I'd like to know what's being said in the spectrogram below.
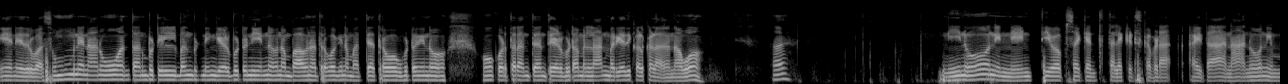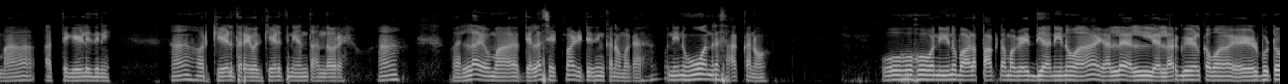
ಏನಿದ್ರು ಸುಮ್ಮನೆ ನಾನು ಹೂ ಅಂತ ಅಂದ್ಬಿಟ್ಟು ಇಲ್ಲಿ ಬಂದ್ಬಿಟ್ಟು ನಿಂಗೆ ಹೇಳ್ಬಿಟ್ಟು ನೀನು ನಮ್ಮ ಭಾವನ ಹತ್ರ ಹೋಗಿ ನಮ್ಮ ಅತ್ತೆ ಹತ್ರ ಹೋಗ್ಬಿಟ್ಟು ನೀನು ಹೂ ಕೊಡ್ತಾರಂತೆ ಅಂತ ಹೇಳ್ಬಿಟ್ಟು ಆಮೇಲೆ ನಾನು ಮರ್ಯಾದೆ ಕಳ್ಕೊಳ್ಳೋಣ ನಾವು? ಹಾಂ? ನೀನು ನಿನ್ನ ಹೆಂಡತಿ ಒಪ್ಸಕ್ಕೆ ಅಂತ ತಲೆ ಕೆಡಿಸ್ಕೊಬೇಡ. ಆಯಿತಾ? ನಾನು ನಿಮ್ಮ ಅತ್ತೆಗೆ ಹೇಳಿದ್ದೀನಿ ಹಾಂ? ಅವ್ರು ಕೇಳ್ತಾರೆ, ಇವತ್ತು ಕೇಳ್ತೀನಿ ಅಂತ ಅಂದವ್ರೆ. ಹಾಂ? ಅಲ್ಲ ಅದೆಲ್ಲ ಸೆಟ್ ಮಾಡಿ ಇಟ್ಟಿದ್ದೀನಿ ಕಣ ಮಗ. ನೀನು ಹೂ ಅಂದರೆ ಸಾಕನು ಓಹೋ ನೀನು ಭಾಳ ಪಾಕ್ನ ಮಗ ಇದ್ದೀಯಾ ನೀನು ಎಲ್ಲ ಎಲ್ಲ, ಎಲ್ಲರಿಗೂ ಹೇಳ್ಕೊಮ ಹೇಳ್ಬಿಟ್ಟು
